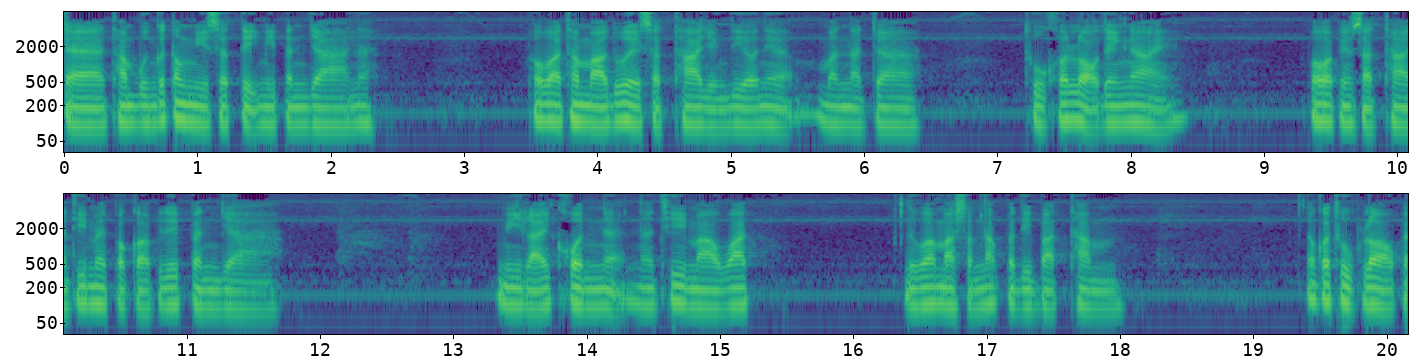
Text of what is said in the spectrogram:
แต่ทำบุญก็ต้องมีสติมีปัญญานะ เพราะว่าถ้ามาด้วยศรัทธาอย่างเดียวเนี่ย มันอาจจะถูกเขาหลอกได้ง่าย เพราะว่าเป็นศรัทธาที่ไม่ประกอบไปด้วยปัญญา มีหลายคนเนี่ยนะที่มาวัด หรือว่ามาสำนักปฏิบัติธรรม แล้วก็ถูกหลอกไป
